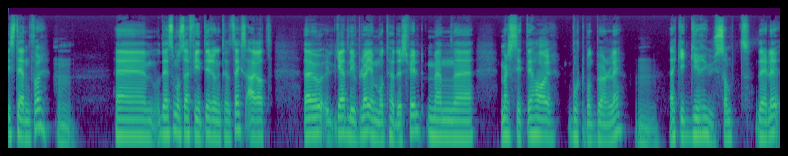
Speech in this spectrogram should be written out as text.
istedenfor? Eh, og det som også er fint i runde 36, er at det er jo greit Liverpool er hjemme mot Huddersfield, men eh, Manchester City har borte mot Burnley. Det er ikke grusomt, det heller.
